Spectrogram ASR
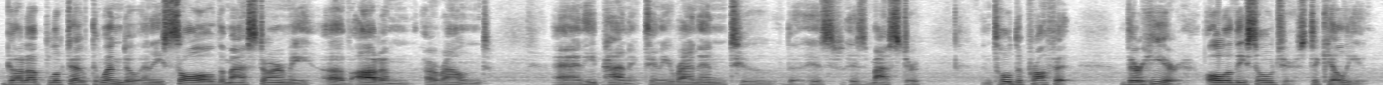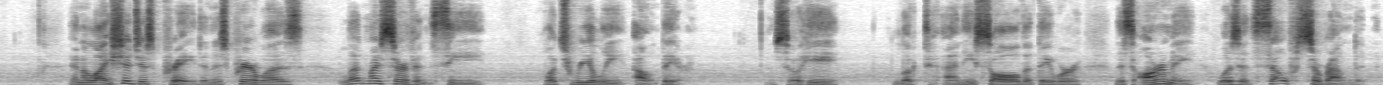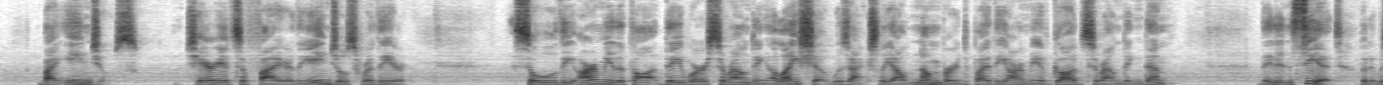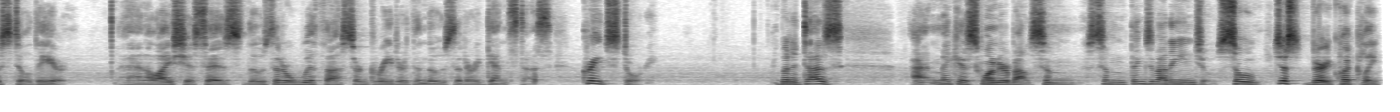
got up, looked out the window, and he saw the massed army of Aram around and he panicked and he ran into the, his, his master and told the prophet, They're here, all of these soldiers, to kill you. And Elisha just prayed, and his prayer was, Let my servant see what's really out there. And so he looked and he saw that they were, this army was itself surrounded by angels, chariots of fire. The angels were there so the army that thought they were surrounding Elisha was actually outnumbered by the army of God surrounding them. They didn't see it, but it was still there. And Elisha says, Those that are with us are greater than those that are against us. Great story. But it does uh, make us wonder about some, some things about angels. So, just very quickly,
